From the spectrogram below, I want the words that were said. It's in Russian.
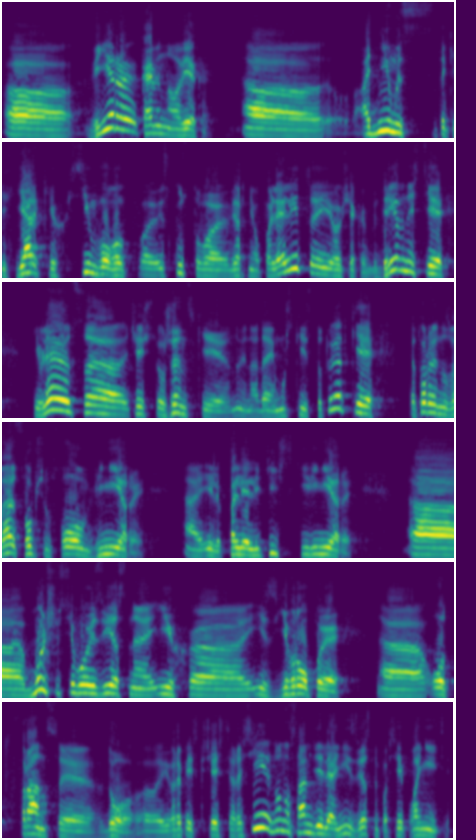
Венера каменного века. Одним из таких ярких символов искусства верхнего палеолита и вообще как бы древности являются чаще всего женские, ну иногда и мужские статуэтки, которые называются общим словом Венеры или палеолитические Венеры. Больше всего известно их из Европы Э, от Франции до э, европейской части России, но на самом деле они известны по всей планете.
